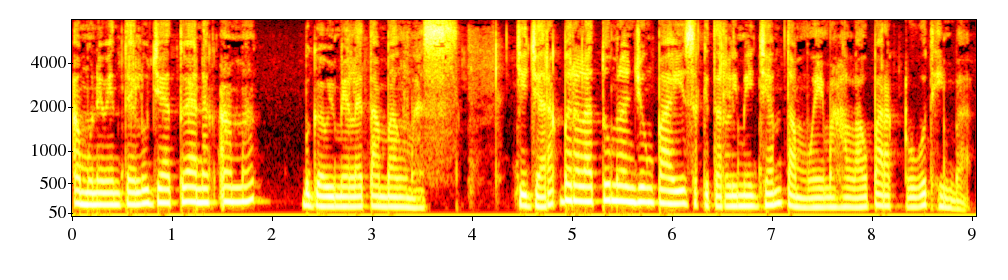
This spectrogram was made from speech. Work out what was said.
Amune wentelu jatuh anak amak, begawi mele tambang mas. Ji jarak beralatu melanjung pai sekitar lima jam tamwe mahalau parak tuut himba.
